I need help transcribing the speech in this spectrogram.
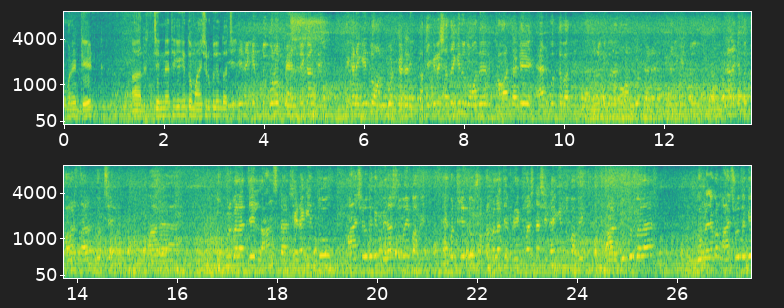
ওখানে ডেট আর চেন্নাই থেকে কিন্তু মাইসুর পর্যন্ত আছে। এখানে কিন্তু কোনো প্যান্ট্রি কার নেই। এখানে কিন্তু অনবোর্ড ক্যাটারিং টিকিটের সাথে কিন্তু তোমাদের খাবারটাকে অ্যাড করতে পারবে। যার জন্য কিন্তু দেখো অনবোর্ড ক্যাটারিং এখানে কিন্তু এনারা কিন্তু খাবার সার্ভ করছে। আর দুপুরবেলার যে লাঞ্চটা সেটা কিন্তু মানসিরো থেকে ফেরার সময় পাবে। এখন কিন্তু সকালবেলার যে ব্রেকফাস্টটা সেটাই কিন্তু পাবে। আর দুপুরবেলা তোমরা যখন মানসিরো থেকে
